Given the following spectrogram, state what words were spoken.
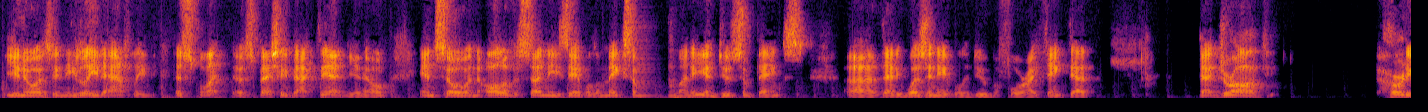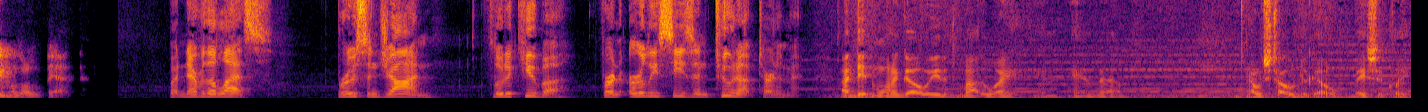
you know, as an elite athlete, especially back then, you know. And so, and all of a sudden, he's able to make some money and do some things uh, that he wasn't able to do before. I think that that draw hurt him a little bit. But nevertheless, Bruce and John flew to Cuba for an early season tune up tournament. I didn't want to go either, by the way, and, and um, I was told to go, basically.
